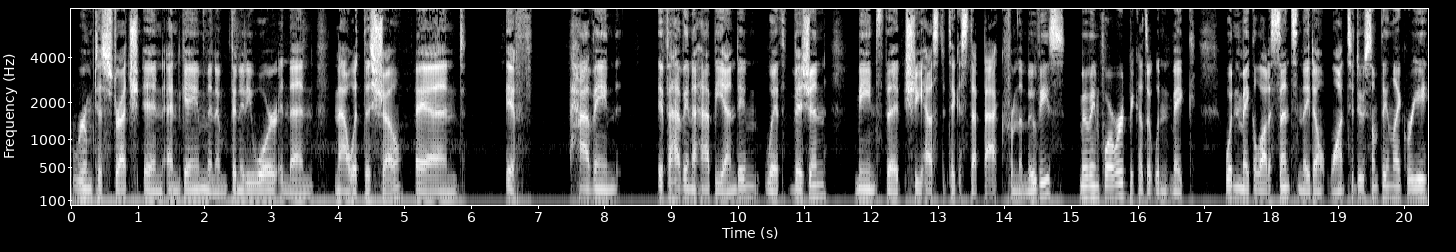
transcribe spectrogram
room to stretch in Endgame and Infinity War, and then now with this show. And if having if having a happy ending with Vision means that she has to take a step back from the movies moving forward because it wouldn't make wouldn't make a lot of sense, and they don't want to do something like re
